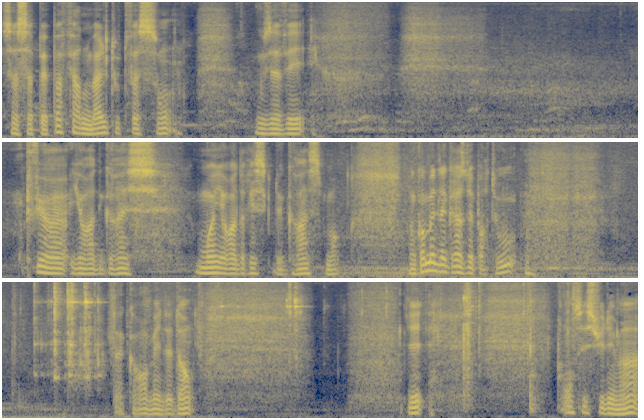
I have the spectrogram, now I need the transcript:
Ça, ça peut pas faire de mal. De toute façon, vous avez il y aura de graisse, moins il y aura de risque de grincement. Donc on met de la graisse de partout. D'accord, on met dedans. Et on s'essuie les mains.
